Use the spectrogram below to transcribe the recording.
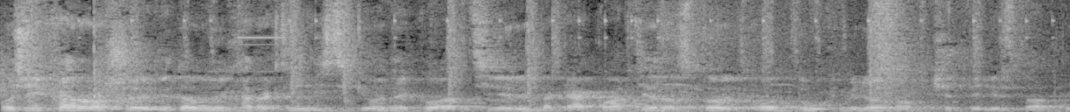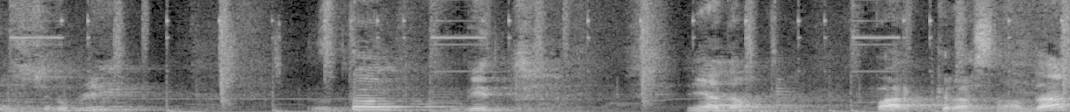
Очень хорошие видовые характеристики у этой квартиры. Такая квартира стоит от 2 миллионов 400 тысяч рублей. Зато вид рядом парк Краснодар.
